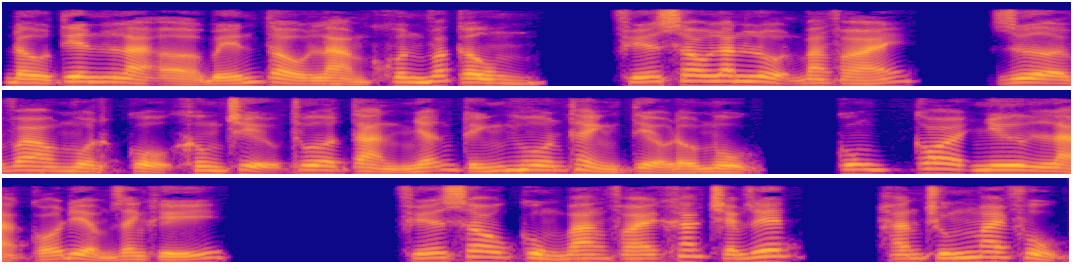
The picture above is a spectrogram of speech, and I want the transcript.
Đầu tiên là ở bến tàu làm khuôn vác công, phía sau lăn lộn bang phái, dựa vào một cổ không chịu thua tàn nhẫn kính hôn thành tiểu đầu mục, cũng coi như là có điểm danh khí. Phía sau cùng bang phái khác chém giết, hắn chúng mai phục,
